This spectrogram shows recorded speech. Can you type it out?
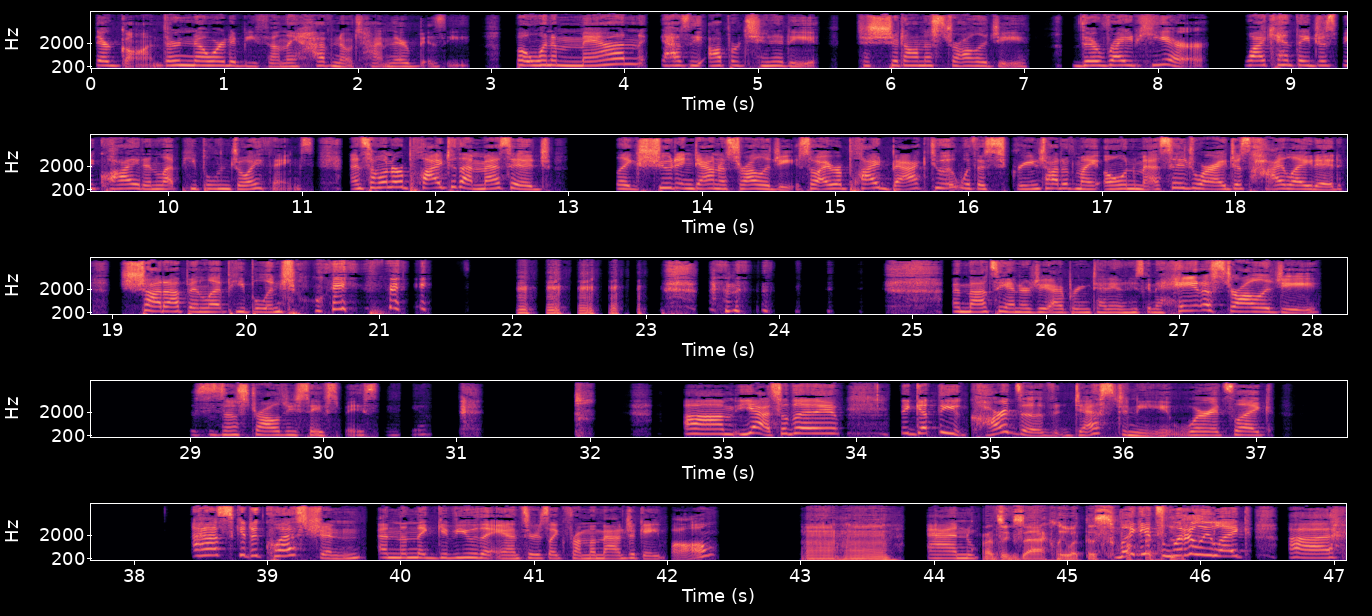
they're gone. They're nowhere to be found. They have no time. They're busy. But when a man has the opportunity to shit on astrology, they're right here. Why can't they just be quiet and let people enjoy things? And someone replied to that message like shooting down astrology. So I replied back to it with a screenshot of my own message where I just highlighted, shut up and let people enjoy things. and that's the energy I bring to anyone who's going to hate astrology. This is an astrology safe space. Thank you. um, yeah. So they they get the cards of destiny, where it's like ask it a question, and then they give you the answers like from a magic eight ball, hmm and That's exactly what this. like it's literally like uh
